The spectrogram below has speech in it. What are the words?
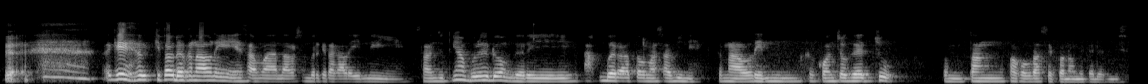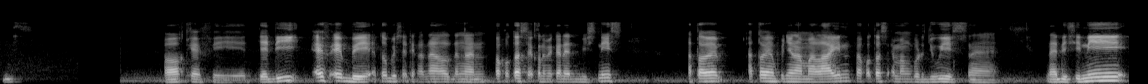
Oke, kita udah kenal nih sama narasumber kita kali ini. Selanjutnya boleh dong dari Akbar atau Mas Abi nih kenalin ke Konco Gacu tentang Fakultas Ekonomi dan Bisnis. Oke, Fit. Jadi FEB atau bisa dikenal dengan Fakultas Ekonomi dan Bisnis atau atau yang punya nama lain fakultas emang berjuis. Nah, nah di sini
